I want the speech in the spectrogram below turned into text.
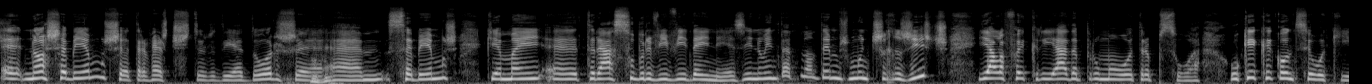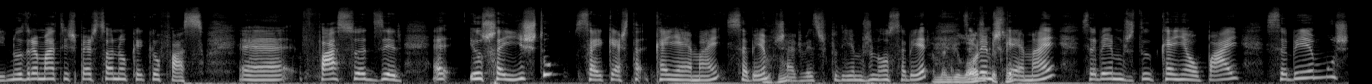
eh, nós sabemos, através dos historiadores, eh, Uhum. eh, sabemos que a mãe eh, terá sobrevivido a Inês e, no entanto, não temos muitos registros e ela foi criada por uma outra pessoa. O que é que aconteceu aqui? No Dramatis Persona, o que é que eu faço? Eh, faço a dizer, eh, eu sei isto, sei que esta, quem é a mãe, sabemos, às vezes podíamos não saber, Uhum. A mãe biológica, sabemos sim. quem é a mãe, sabemos de quem é o pai, sabemos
